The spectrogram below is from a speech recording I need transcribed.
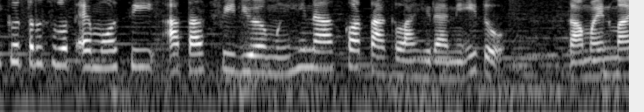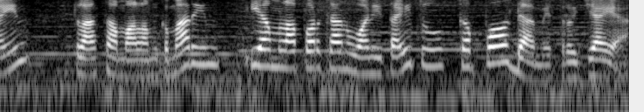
ikut tersulut emosi atas video yang menghina kota kelahirannya itu. Tak main-main, Selasa malam kemarin, ia melaporkan wanita itu ke Polda Metro Jaya.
